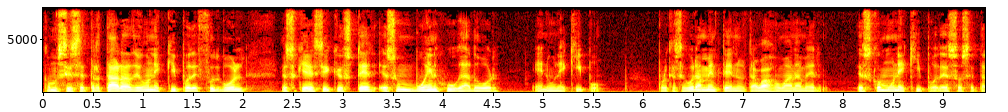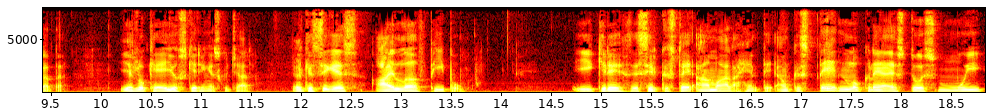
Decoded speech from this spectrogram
Como si se tratara de un equipo de fútbol, eso quiere decir que usted es un buen jugador en un equipo. Porque seguramente en el trabajo van a ver, es como un equipo, de eso se trata. Y es lo que ellos quieren escuchar. El que sigue es, I love people. Y quiere decir que usted ama a la gente. Aunque usted no lo crea, esto es muy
